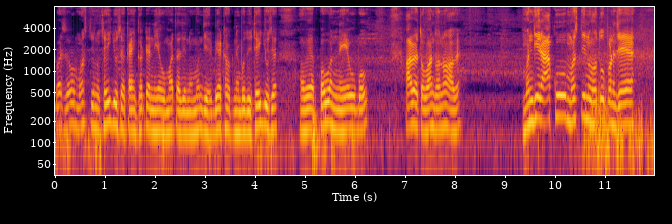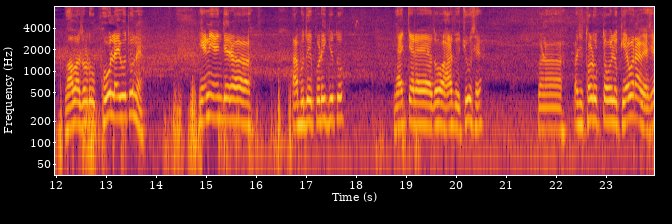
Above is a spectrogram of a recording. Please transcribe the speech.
બસ હવે મસ્તીનું થઈ ગયું છે. કાંઈ ઘટે નહીં એવું માતાજીનું મંદિર બેઠક ને બધું થઈ ગયું છે. હવે પવન ને એવું બહુ આવે તો વાંધો ન આવે. મંદિર આખું મસ્તીનું હતું, પણ જે વાવાઝોડું ફૂલ આવ્યું હતું ને, એની અંદર આ બધું પડી ગયું હતું. ને અત્યારે જો હાજુ થયું છે. પણ પછી થોડુંક તો ઓલું કેવર આવે છે,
